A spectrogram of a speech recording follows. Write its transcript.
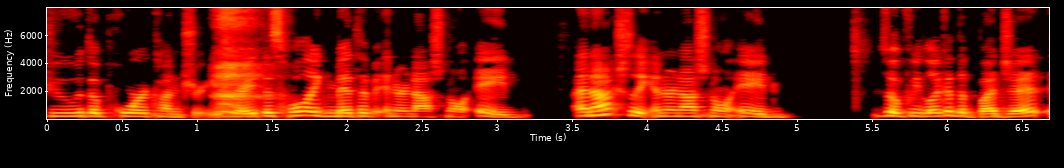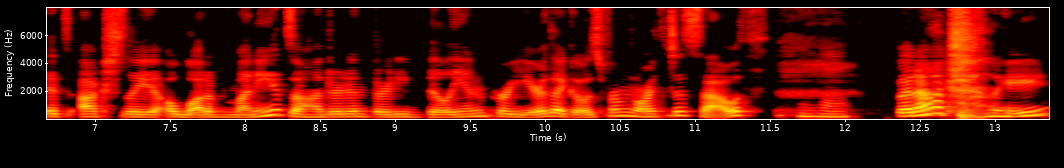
to the poor countries, right? This whole like myth of international aid. And actually international aid so if we look at the budget, it's actually a lot of money. It's 130 billion per year that goes from north to south. Mm-hmm. But actually,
